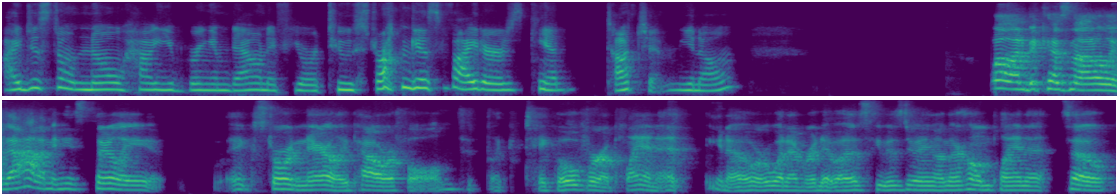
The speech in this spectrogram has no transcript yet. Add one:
i just don't know how you bring him down if your two strongest fighters can't touch him you know? Well and because not only that i mean he's clearly extraordinarily powerful to like take over a planet you know or whatever it was he was doing on their home planet. So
